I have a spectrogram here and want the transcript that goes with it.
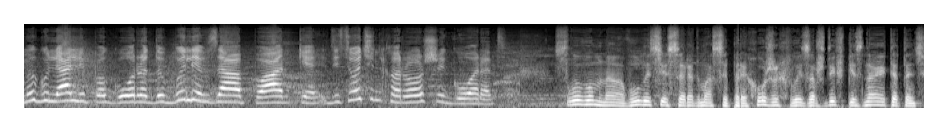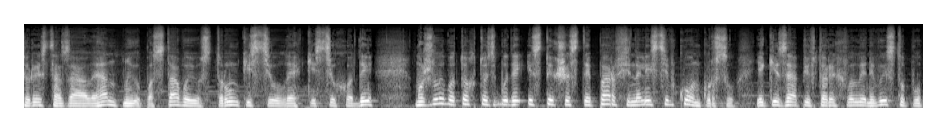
мы гуляли по городу, были в зоопарке. Здесь очень хороший город. Словом, на вулиці серед маси перехожих ви завжди впізнаєте танцюриста за елегантною поставою, стрункістю, легкістю ходи. Можливо, то хтось буде із тих шести пар фіналістів конкурсу, які за півтори хвилини виступу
